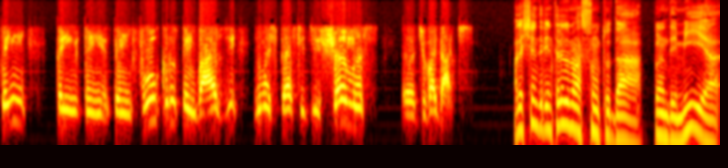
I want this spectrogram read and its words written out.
têm tem, tem, tem fulcro, tem base numa espécie de chamas uh, de vaidades. Alexandre, entrando no assunto da pandemia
